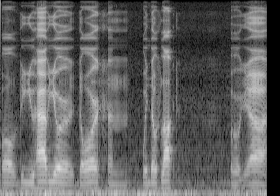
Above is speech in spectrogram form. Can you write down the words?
Well, do you have your doors and windows locked? Oh, yeah.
